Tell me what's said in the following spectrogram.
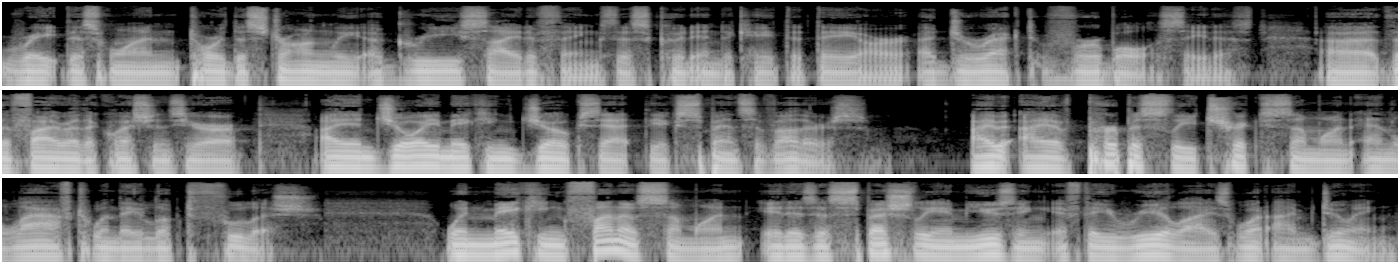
rate this one toward the strongly agree side of things, this could indicate that they are a direct verbal sadist. Uh, the five other questions here are I enjoy making jokes at the expense of others. I, I have purposely tricked someone and laughed when they looked foolish. When making fun of someone, it is especially amusing if they realize what I'm doing.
